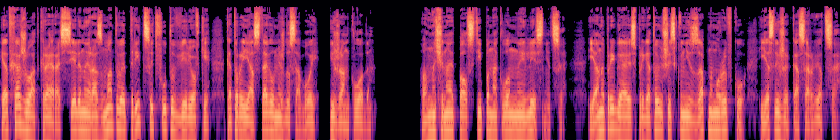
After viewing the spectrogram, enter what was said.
И отхожу от края расселенной, разматывая 30 футов веревки, которые я оставил между собой и Жан-Клодом. Он начинает ползти по наклонной лестнице. Я напрягаюсь, приготовившись к внезапному рывку, если ЖК сорвется.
